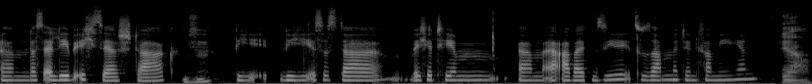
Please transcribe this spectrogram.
Ähm, das erlebe ich sehr stark. Mhm. Wie, wie ist es da, welche Themen ähm, erarbeiten Sie zusammen mit den Familien? Ja,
